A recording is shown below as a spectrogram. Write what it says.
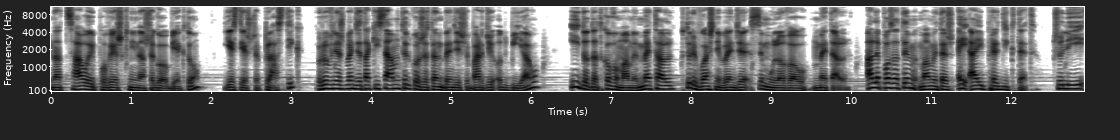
na całej powierzchni naszego obiektu. Jest jeszcze plastik, również będzie taki sam, tylko że ten będzie się bardziej odbijał. I dodatkowo mamy metal, który właśnie będzie symulował metal. Ale poza tym mamy też AI Predicted, czyli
